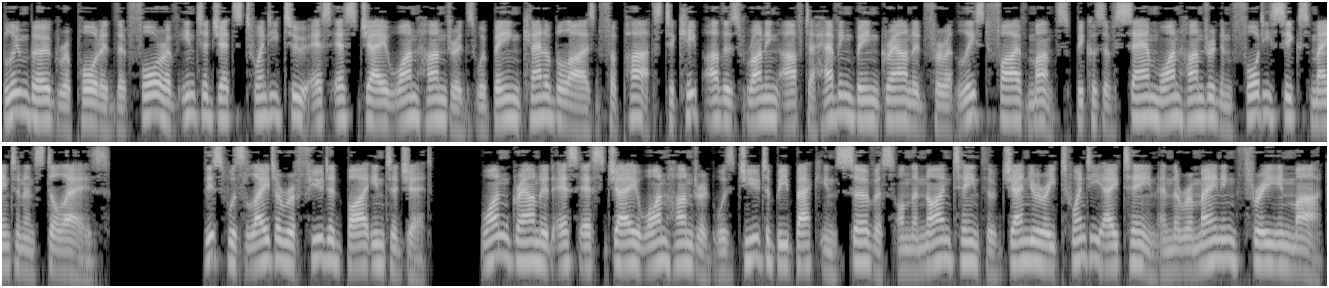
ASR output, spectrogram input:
Bloomberg reported that four of Interjet's 22 SSJ 100s were being cannibalized for parts to keep others running after having been grounded for at least five months because of SAM 146 maintenance delays. This was later refuted by Interjet. One grounded SSJ-100 was due to be back in service on 19 January 2018 and the remaining three in March.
